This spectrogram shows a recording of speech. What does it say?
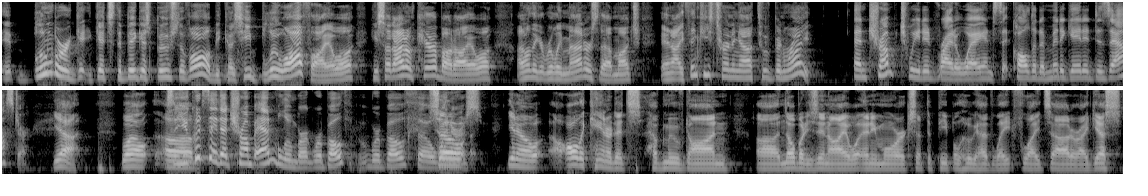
it, Bloomberg gets the biggest boost of all because he blew off Iowa. He said, I don't care about Iowa. I don't think it really matters that much. And I think he's turning out to have been right. and Trump tweeted right away and called it a mitigated disaster. Yeah. Well, So you uh, could say that Trump and Bloomberg were both were both uh, so, winners. You know, all the candidates have moved on. Uh, nobody's in Iowa anymore except the people who had late flights out, or I guess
